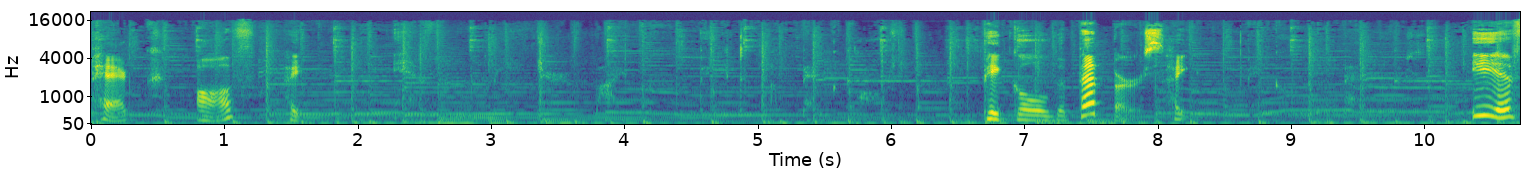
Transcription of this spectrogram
peck of はい。pickled peppers はい。If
